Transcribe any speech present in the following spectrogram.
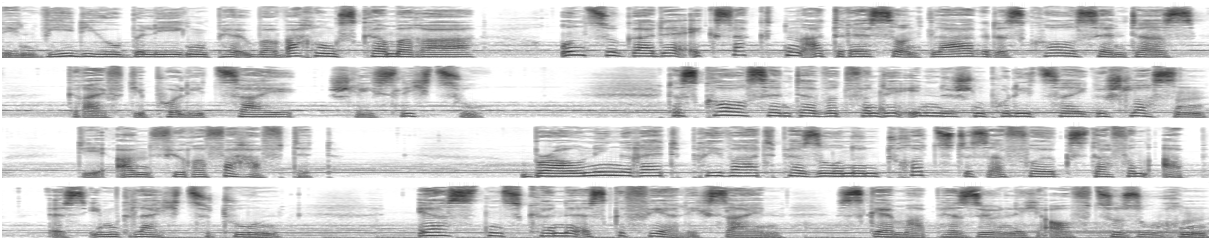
den Videobelegen per Überwachungskamera und sogar der exakten Adresse und Lage des Callcenters greift die Polizei schließlich zu. Das Callcenter wird von der indischen Polizei geschlossen, die Anführer verhaftet. Browning rät Privatpersonen trotz des Erfolgs davon ab, es ihm gleich zu tun. Erstens könne es gefährlich sein, Scammer persönlich aufzusuchen,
